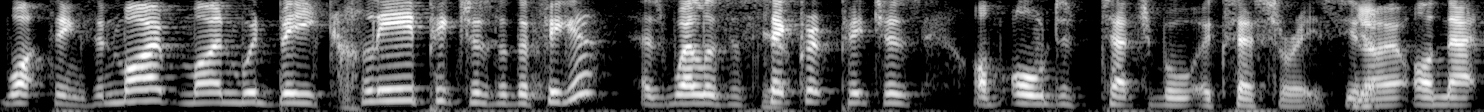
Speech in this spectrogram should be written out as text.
what things? And my mine would be clear pictures of the figure as well as the separate pictures of all detachable accessories. You Yep. know, on that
